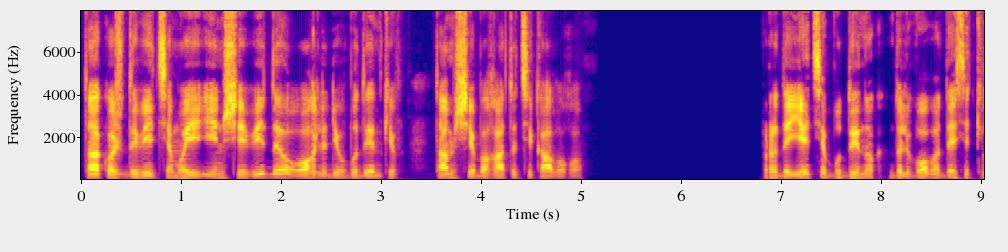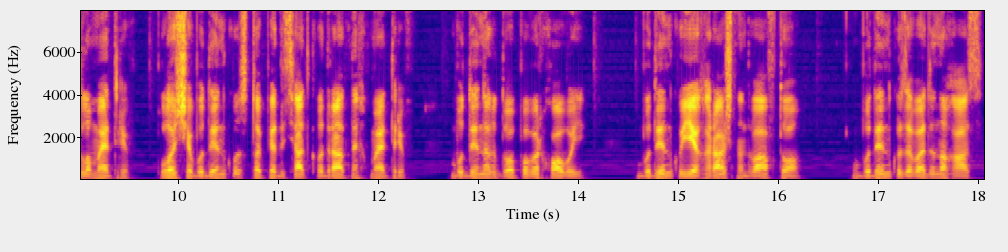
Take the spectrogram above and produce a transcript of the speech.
Також дивіться мої інші відео оглядів будинків, там ще багато цікавого. Продається будинок до Львова 10 км. Площа будинку 150 квадратних метрів. Будинок двоповерховий. В будинку є гараж на два авто. У будинку заведено газ.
